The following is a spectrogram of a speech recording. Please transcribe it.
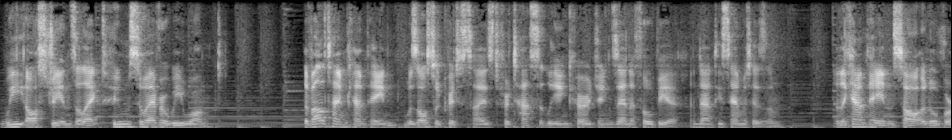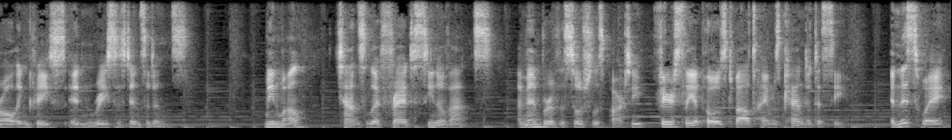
We Austrians elect whomsoever we want. The Waldheim campaign was also criticised for tacitly encouraging xenophobia and anti Semitism, and the campaign saw an overall increase in racist incidents. Meanwhile, Chancellor Fred Sinowatz, a member of the Socialist Party, fiercely opposed Waldheim's candidacy. In this way,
